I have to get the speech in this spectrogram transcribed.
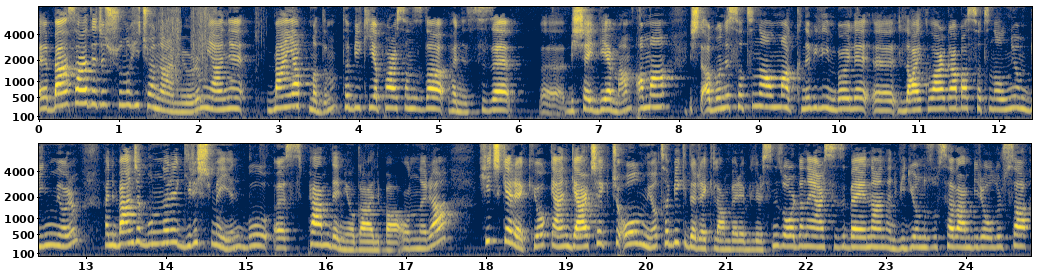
E, ben sadece şunu hiç önermiyorum. Yani ben yapmadım. Tabii ki yaparsanız da hani size e, bir şey diyemem ama işte abone satın almak ne bileyim böyle e, like'lar galiba satın alınıyor mu bilmiyorum. Hani bence bunlara girişmeyin. Bu e, spam deniyor galiba onlara. Hiç gerek yok. Yani gerçekçi olmuyor. Tabii ki de reklam verebilirsiniz. Oradan eğer sizi beğenen, hani videonuzu seven biri olursa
